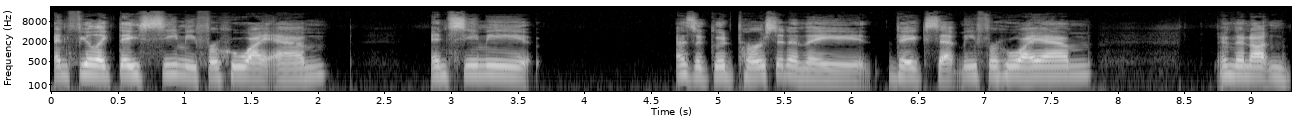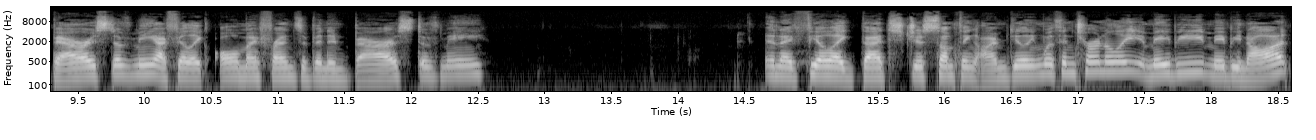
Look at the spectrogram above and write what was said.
and feel like they see me for who I am and see me as a good person and they they accept me for who I am and they're not embarrassed of me. I feel like all my friends have been embarrassed of me and I feel like that's just something I'm dealing with internally. Maybe, maybe not.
